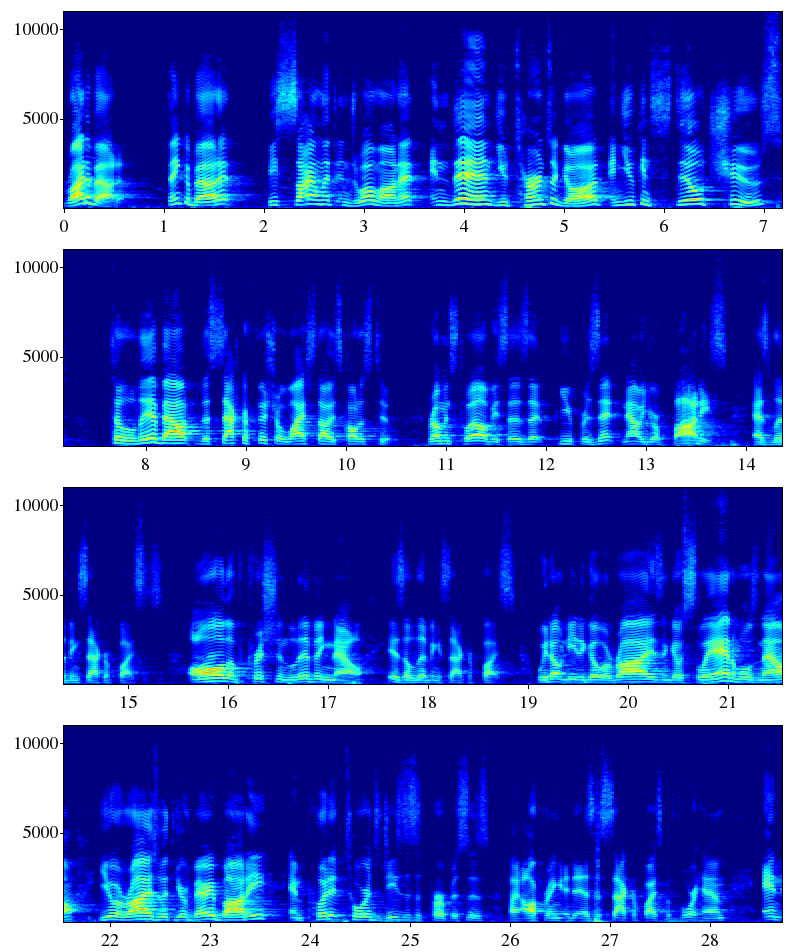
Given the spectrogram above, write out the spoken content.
Write about it. Think about it be silent and dwell on it, and then you turn to God and you can still choose to live out the sacrificial lifestyle He's called us to. Romans 12, he says that you present now your bodies as living sacrifices. All of Christian living now is a living sacrifice. We don't need to go arise and go slay animals now. You arise with your very body and put it towards Jesus' purposes by offering it as a sacrifice before Him and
